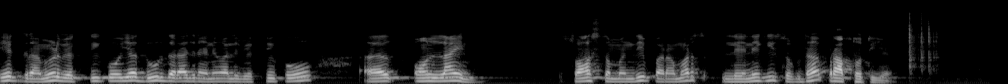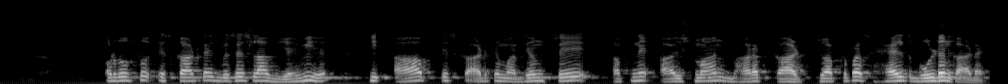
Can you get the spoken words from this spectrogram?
एक ग्रामीण व्यक्ति को या दूर दराज रहने वाले व्यक्ति को ऑनलाइन स्वास्थ्य संबंधी परामर्श लेने की सुविधा प्राप्त होती है। और दोस्तों इस कार्ड का एक विशेष लाभ यह भी है कि आप इस कार्ड के माध्यम से अपने आयुष्मान भारत कार्ड, जो आपके पास हेल्थ गोल्डन कार्ड है,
